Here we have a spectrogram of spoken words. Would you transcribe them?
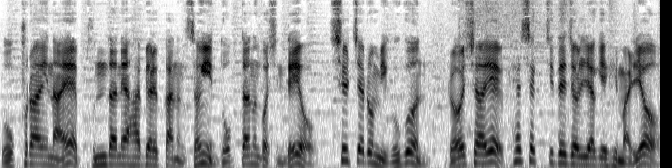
우크라이나의 분단에 합의할 가능성이 높다는 것인데요. 실제로 미국은 러시아의 회색지대 전략에 휘말려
